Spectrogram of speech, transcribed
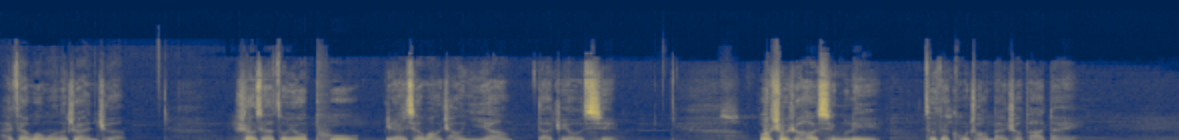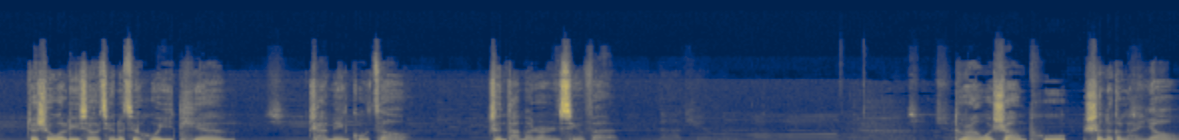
还在嗡嗡的转着，上下左右铺依然像往常一样打着游戏。我收拾好行李，坐在空床板上发呆。这是我离校前的最后一天，蝉鸣鼓噪，真他妈让人心烦。突然，我上铺伸了个懒腰，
